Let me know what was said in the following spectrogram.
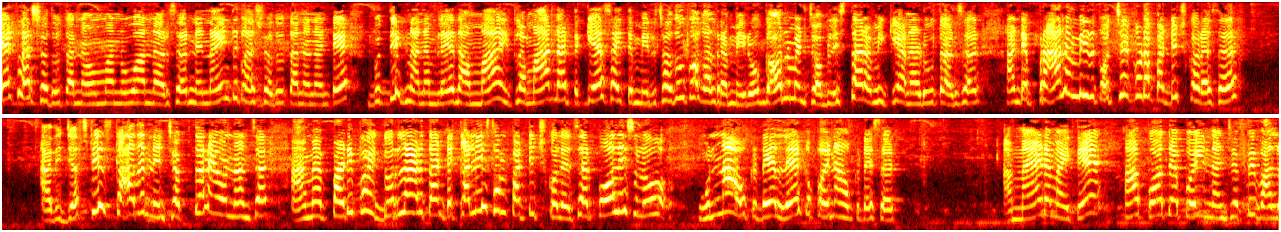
ఏ క్లాస్ చదువుతానమ్మా నువ్వు అన్నారు. సార్ నేను నైన్త్ క్లాస్ చదువుతానంటే బుద్ధి జ్ఞానం లేదమ్మా. ఇట్లా మాట్లాడితే కేసు అయితే మీరు చదువుకోగలరా మీరు? గవర్నమెంట్ జాబులు ఇస్తారా మీకు అని అడుగుతారు సార్. అంటే ప్రాణం మీదకి వచ్చే కూడా పట్టించుకోరా సార్? అది జస్టిస్ కాదని నేను చెప్తూనే ఉన్నాను సార్. ఆమె పడిపోయి దుర్లాడుతా అంటే కనీసం పట్టించుకోలేదు సార్. పోలీసులు ఉన్నా ఒకటే లేకపోయినా ఒకటే సార్. ఆ మేడం అయితే ఆ పోతే పోయిందని చెప్పి వాళ్ళ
